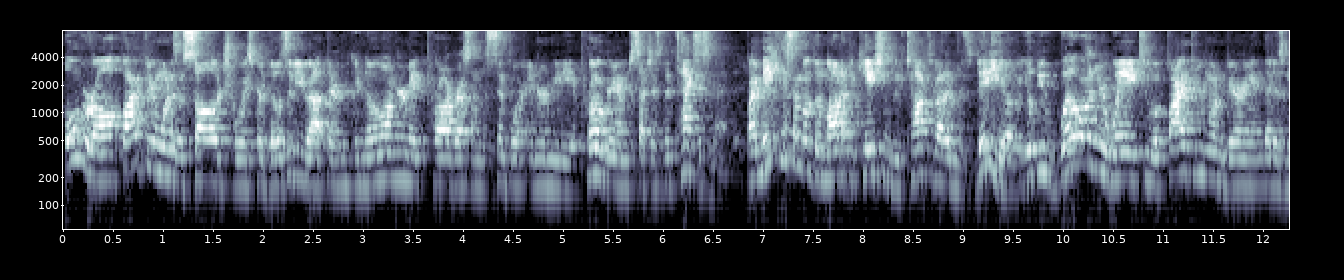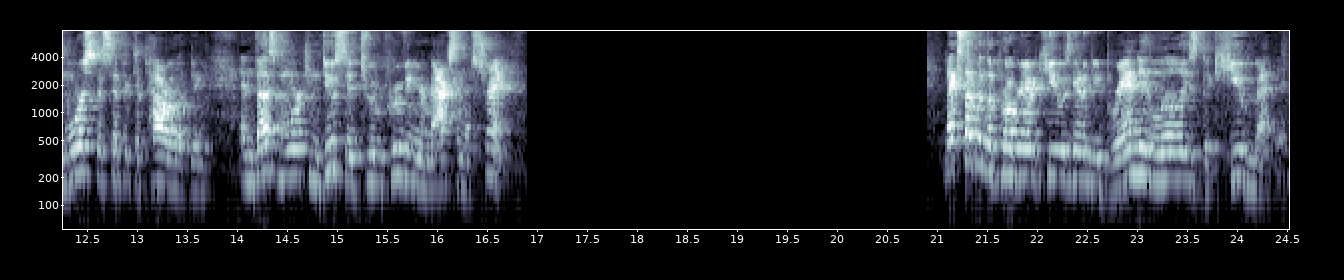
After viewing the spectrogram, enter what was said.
Overall, 531 is a solid choice for those of you out there who can no longer make progress on the simpler intermediate programs such as the Texas method. By making some of the modifications we've talked about in this video, you'll be well on your way to a 531 variant that is more specific to powerlifting and thus more conducive to improving your maximal strength. Next up in the program queue is going to be Brandon Lilly's The Cube Method.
